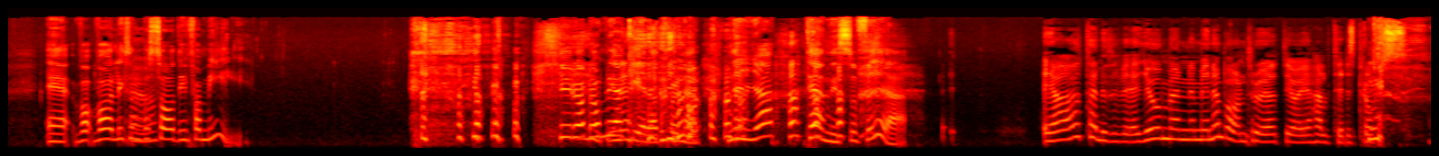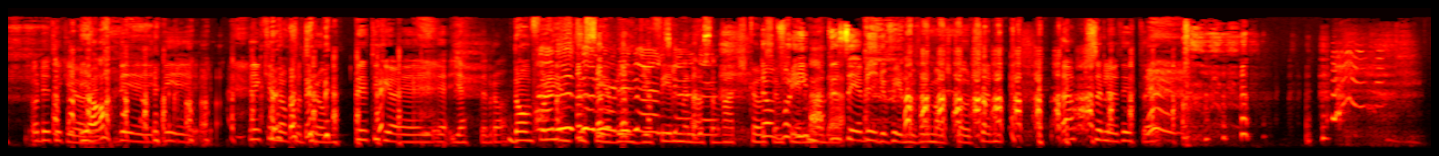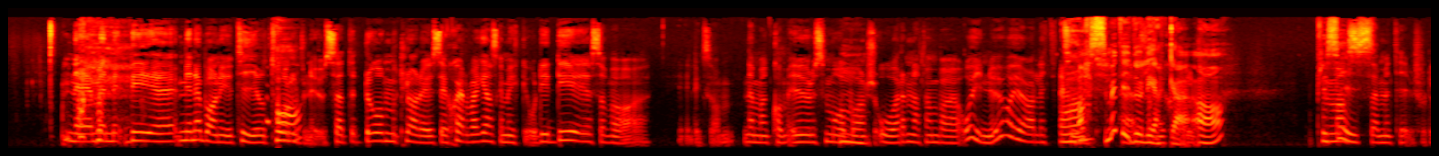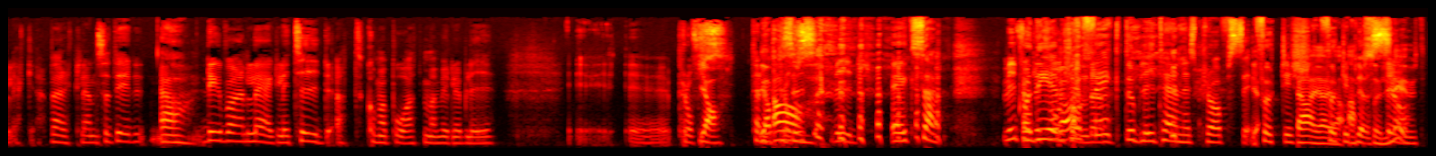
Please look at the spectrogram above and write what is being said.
Eh, vad, vad, liksom, Ja. vad sa din familj? Hur har de reagerat på den här nya Tennis-Sofia? Ja, tennis Jo, men mina barn tror att jag är halvtidsproffs. Och det tycker jag Ja. det, det, det kan de få tro. Det tycker jag är jättebra. De får inte se videofilmerna som matchcoachen De får filmade. inte se videofilmer från matchcoachen. Absolut inte. Nej men det, mina barn är ju 10 och 12 nu så att de klarar ju sig själva ganska mycket och det är det som var liksom, när man kom ur småbarnsåren att man bara oj nu har jag lite tid. Massor med tid att leka. Ja. Precis. Massa med tid för att leka, verkligen. Så det, Ja. det var en läglig tid att komma på att man ville bli eh, eh, proffs. Ja. Tennis- Ja. Vid, Exakt. vid Och det är 42-årsåldern. perfekt att bli tennisproffs 40, Ja, ja, ja, 40 plus. absolut.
